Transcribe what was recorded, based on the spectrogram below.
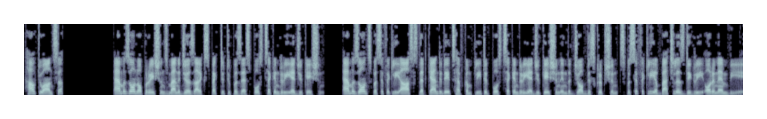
How to answer? Amazon operations managers are expected to possess post secondary education. Amazon specifically asks that candidates have completed post secondary education in the job description, specifically a bachelor's degree or an MBA.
